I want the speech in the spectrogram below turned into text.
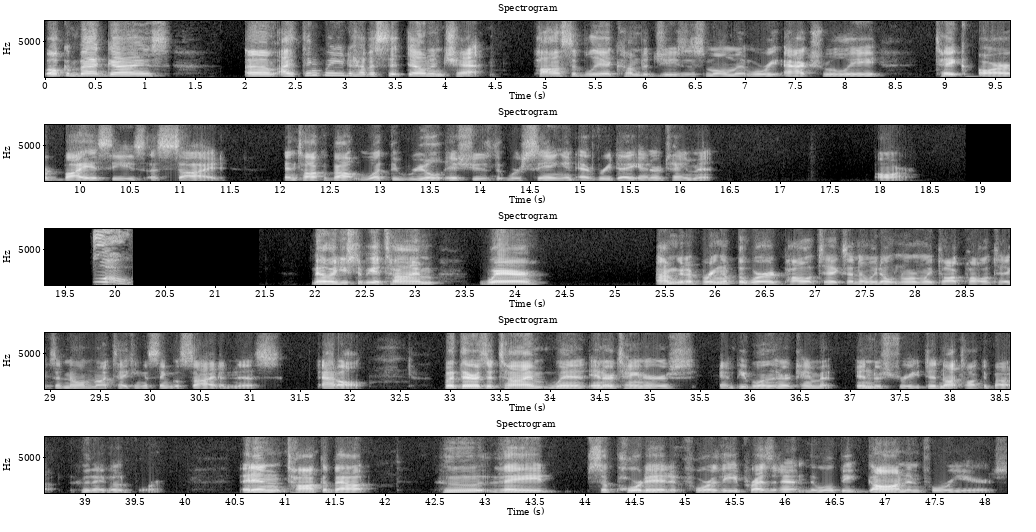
Welcome back, guys. Um, I think we need to have a sit down and chat, possibly a come to Jesus moment where we actually take our biases aside and talk about what the real issues that we're seeing in everyday entertainment are. Whoa! Now, there used to be a time where I'm going to bring up the word politics. I know we don't normally talk politics. I know I'm not taking a single side in this at all. But there's a time when entertainers and people in the entertainment industry did not talk about who they vote for. They didn't talk about who they supported for the president that will be gone in four years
